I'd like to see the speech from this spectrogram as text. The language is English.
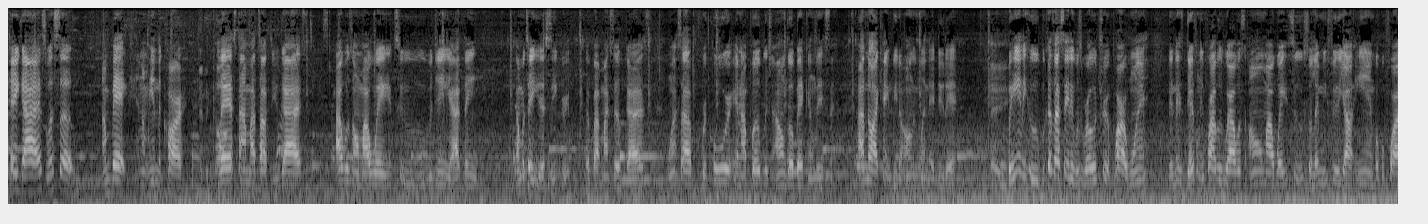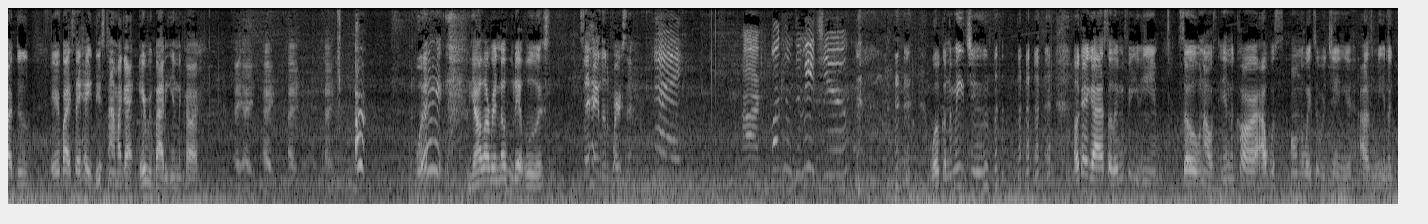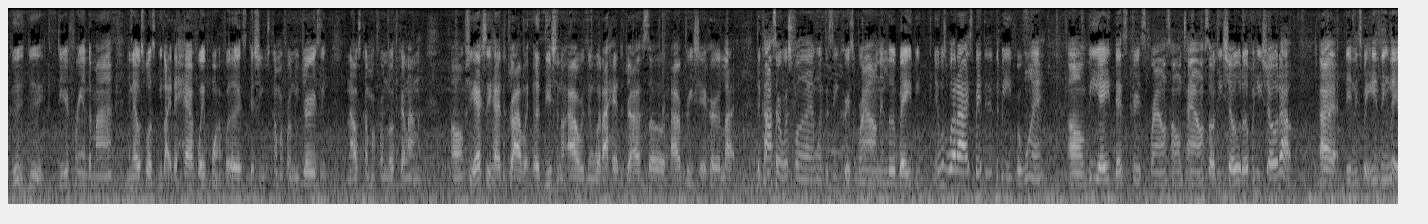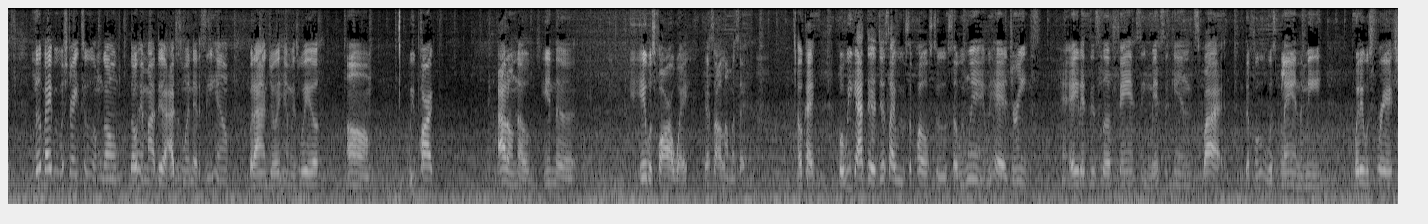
Hey guys, what's up? I'm back and I'm in the car. In the car. Last time I talked to you guys, I was on my way to Virginia. I think I'm gonna tell you a secret about myself, guys. Once I record and I publish, I don't go back and listen. I know I can't be the only one that do that. Hey. But anywho, because I said it was road trip part one, then that's definitely probably where I was on my way to. So let me fill y'all in. But before I do, everybody say, hey, this time I got everybody in the car. Hey, hey, hey, hey, hey. Ah. What? Y'all already know who that was. Say hey, little person. Hey. Hi. Welcome to meet you. Welcome to meet you. okay, guys, so let me fill you in. So, when I was in the car, I was on the way to Virginia. I was meeting a good, good dear friend of mine, and that was supposed to be like the halfway point for us because she was coming from New Jersey and I was coming from North Carolina. Um, she actually had to drive an additional hour than what I had to drive, so I appreciate her a lot. The concert was fun. Went to see Chris Brown and Lil Baby. It was what I expected it to be for one. Um, VA, that's Chris Brown's hometown, so he showed up and he showed out. I didn't expect anything less. Lil Baby was straight too. I'm gonna throw him out there. I just went there to see him, but I enjoyed him as well. Um, we parked. I don't know in the. It was far away. That's all I'm gonna say. Okay, but we got there just like we were supposed to. So we went. We had drinks and ate at this little fancy Mexican spot. The food was bland to me, but it was fresh.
